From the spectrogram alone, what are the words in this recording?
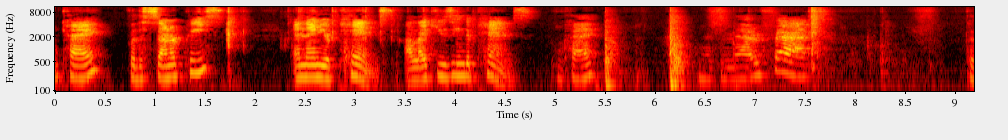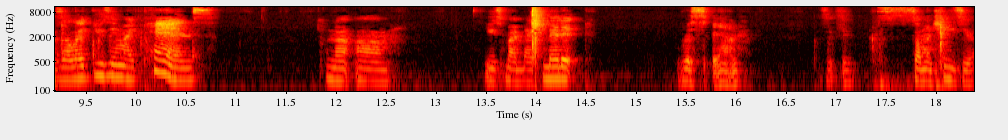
okay, for the centerpiece, and then your pins. I like using the pins, okay? As a matter of fact, because I like using my pins, I'm to um, use my magnetic wristband because it's so much easier.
